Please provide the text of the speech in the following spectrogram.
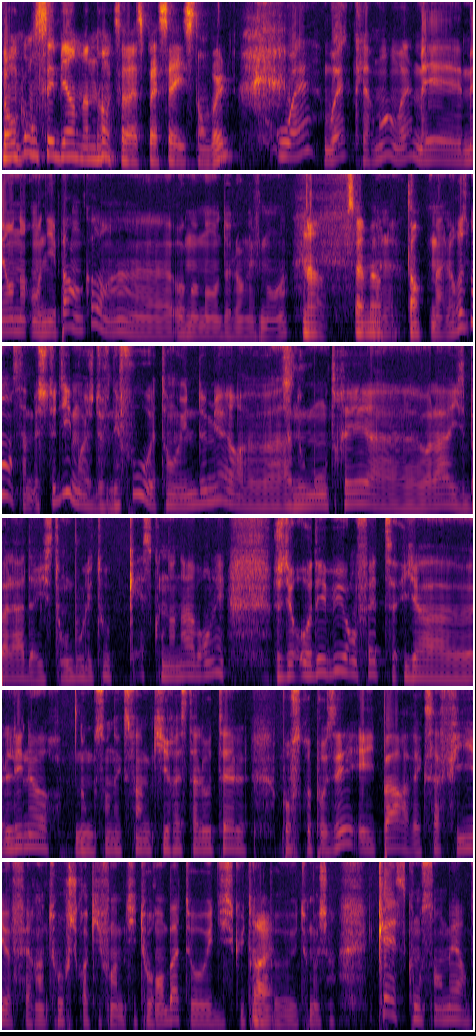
Donc on sait bien maintenant que ça va se passer à Istanbul. Ouais, ouais, clairement, ouais, mais, mais on n'y est pas encore hein, euh, au moment de l'enlèvement. hein. Non, ça de temps. Malheureusement, ça, me- je te dis, moi je devenais fou. Attends, une demi-heure euh, à nous montrer, euh, voilà, il se balade à Istanbul et tout. Qu'est-ce qu'on en a à branler? Je veux dire, au début, en fait, il y a Lénore, donc son ex-femme, qui reste à l'hôtel pour se reposer et il part avec sa fille faire un tour. Je crois qu'ils font un petit tour en bateau, ils discutent un peu et tout machin. Qu'est-ce qu'on s'emmerde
